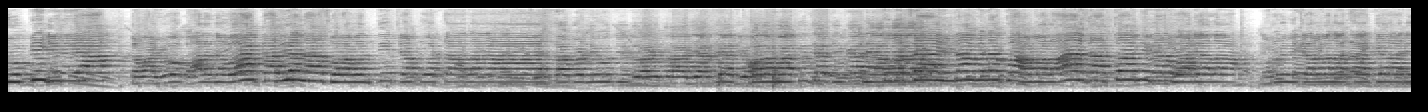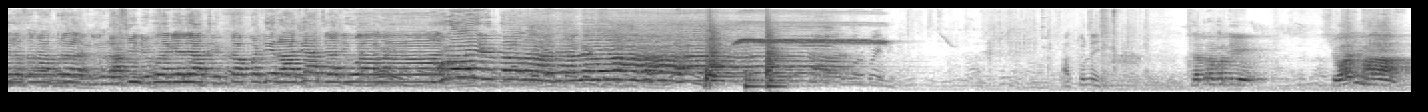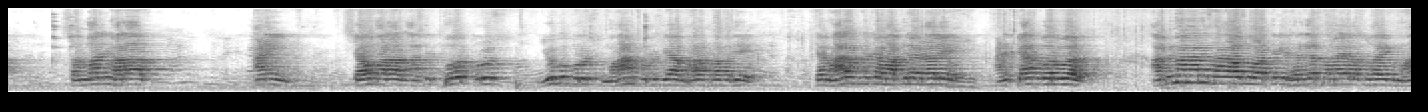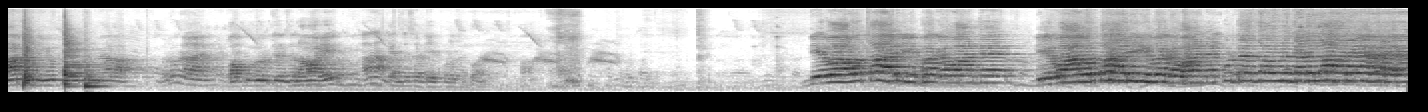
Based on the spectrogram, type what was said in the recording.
झोपी गेल्या. तेव्हा यो बाल नवा कार्य ना सोरावंतीच्या पोटाला. होती राजाच्या जीवाला मातीच्या ठिकाणी इनाम नको आम्हाला. जातो आम्ही घरवाड्याला. म्हणून विचार मनाचा केला आणि जसं मात्र दाशी निघून गेल्या. चिंता पडली राजाच्या जीवाला. राजाला. छत्रपती शिवाजी महाराज संभाजी महाराज आणि शाहू महाराज असे थोर पुरुष युग पुरुष महान पुरुष या महाराष्ट्रामध्ये त्या महाराष्ट्राच्या मातीला मिळाले. आणि त्याचबरोबर अभिमानाने सांगावं असं वाटतं की धनगर समाजाला सुद्धा एक महान युग पुरुष मिळाला. बरोबर आहे. बापू गुरु त्यांचं नाव आहे. त्यांच्यासाठी एक पुरस्कार देवा अवतारी भगवान देवा अवतारी भगवान कुठं जाऊन घडला रे?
